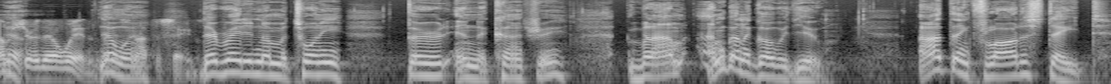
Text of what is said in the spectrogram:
I'm yeah. sure they'll win. They'll win. Not the same. They're rated number 23rd in the country, but I'm I'm going to go with you. I think Florida State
